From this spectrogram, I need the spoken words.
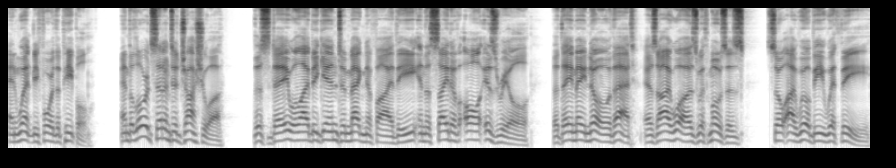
and went before the people. And the Lord said unto Joshua, This day will I begin to magnify thee in the sight of all Israel, that they may know that, as I was with Moses, so I will be with thee.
